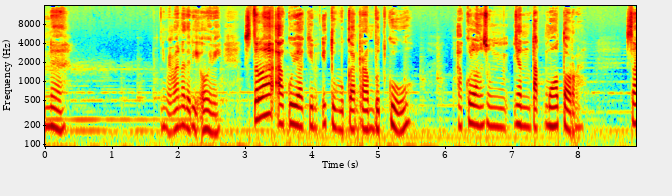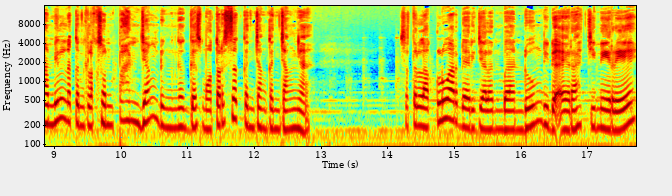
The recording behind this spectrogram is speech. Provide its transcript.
Nah, ini mana tadi? Oh ini. Setelah aku yakin itu bukan rambutku, aku langsung nyentak motor sambil neken klakson panjang dengan ngegas motor sekencang-kencangnya. Setelah keluar dari jalan Bandung di daerah Cinere,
